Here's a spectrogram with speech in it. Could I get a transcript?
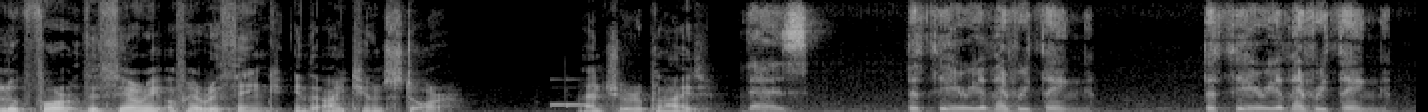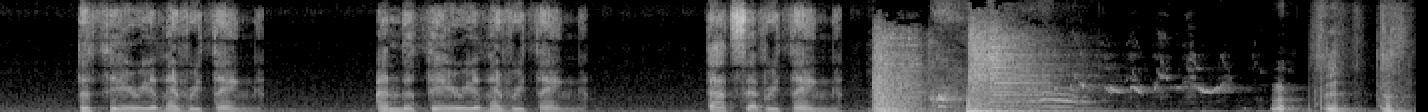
Look for The Theory of Everything in the iTunes Store. And she replied, There's the theory of everything. The theory of everything. The theory of everything. And the theory of everything. That's everything. just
